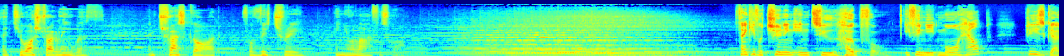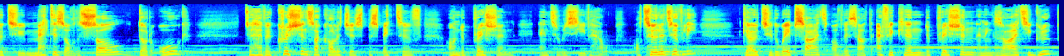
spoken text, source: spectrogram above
that you are struggling with and trust God for victory in your life as well. Thank you for tuning in to Hopeful. If you need more help, please go to mattersofthesoul.org to have a Christian psychologist's perspective on depression and to receive help. Alternatively, go to the website of the South African Depression and Anxiety Group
